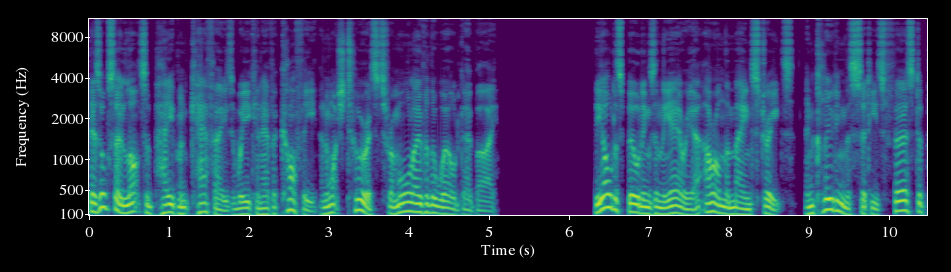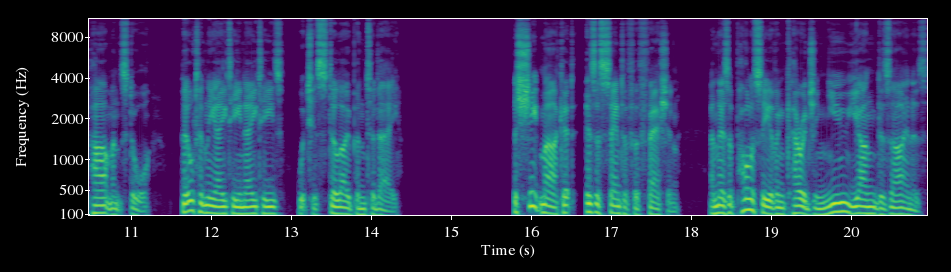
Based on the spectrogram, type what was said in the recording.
there's also lots of pavement cafes where you can have a coffee and watch tourists from all over the world go by. The oldest buildings in the area are on the main streets, including the city's first department store, built in the 1880s, which is still open today. The sheep market is a centre for fashion, and there's a policy of encouraging new young designers.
